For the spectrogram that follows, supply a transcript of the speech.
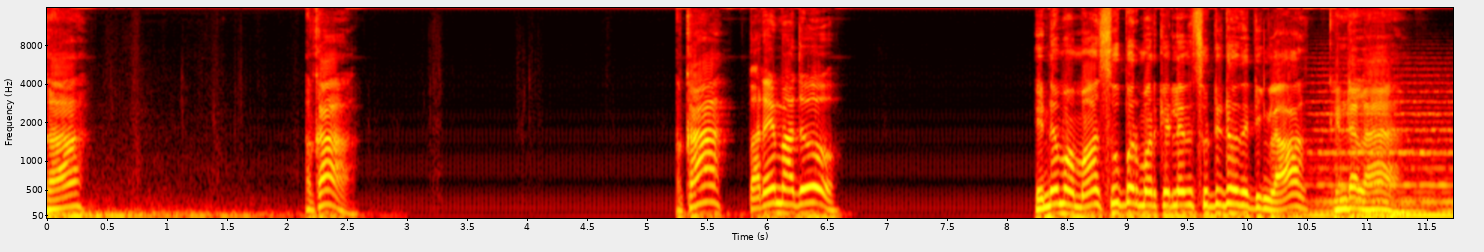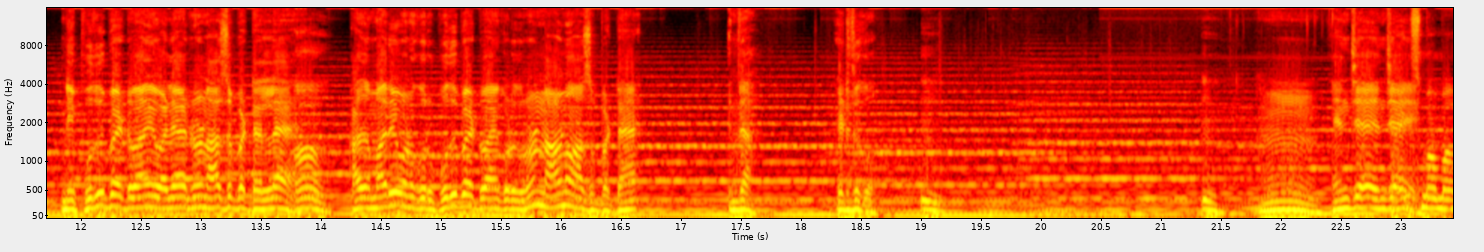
அக்கா? அக்கா? அக்கா? வரேன் மது. என்ன மாமா சூப்பர் மார்க்கெட்ல இருந்து சுட்டிட்டு வந்துட்டீங்களா? கிண்டலா? நீ புது பேட் வாங்கி விளையாடணும்னு ஆசைப்பட்டல்ல? ஆ. அது மாதிரி உனக்கு ஒரு புது பேட் வாங்கி கொடுக்கணும்னு நானும் ஆசைப்பட்டேன். இந்தா எடுத்துக்கோ. ம். என்ஜாய் என்ஜாய் தேங்க்ஸ் மாமா.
